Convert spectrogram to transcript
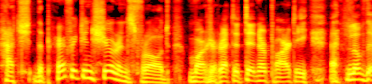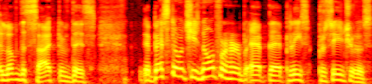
hatch the perfect insurance fraud murder at a dinner party. I love the, love the sound of this. Best known, she's known for her uh, uh, police procedurals.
